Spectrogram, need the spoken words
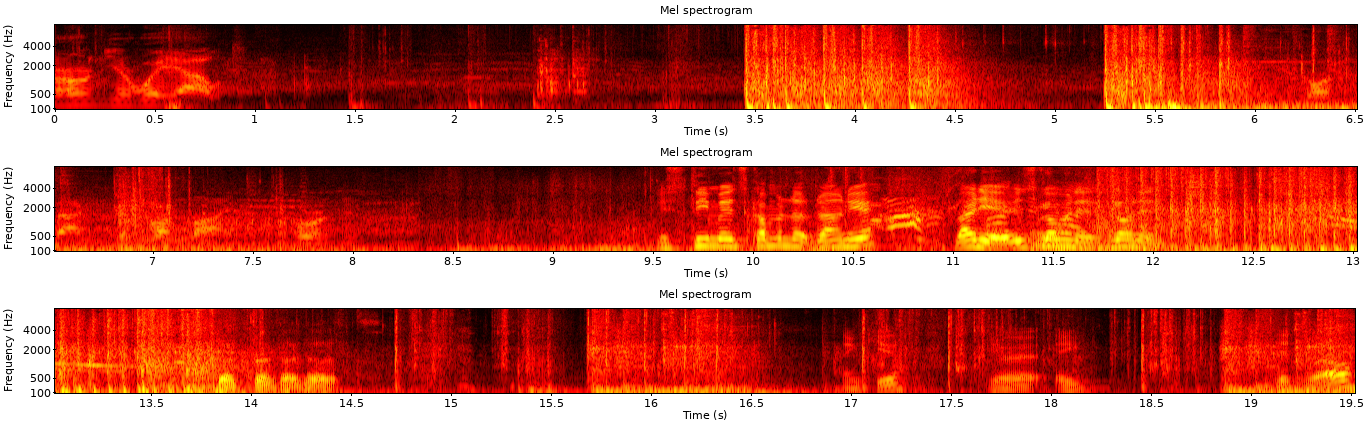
Earn your way out. Going back to the front line. Burn. His teammates coming up down here. Right here. He's going in. He's going in. Thank you. You're a did well.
